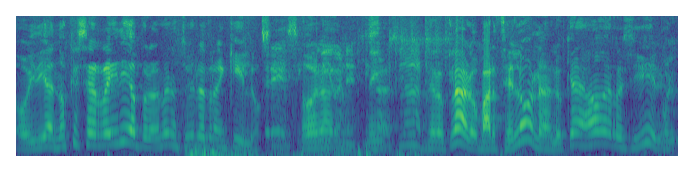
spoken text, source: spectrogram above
hoy día no es que se reiría, pero al menos estuviera tranquilo. Tres, cinco No, no, millones, ni-. Claro. Pero claro, Barcelona, lo que ha dejado de recibir.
